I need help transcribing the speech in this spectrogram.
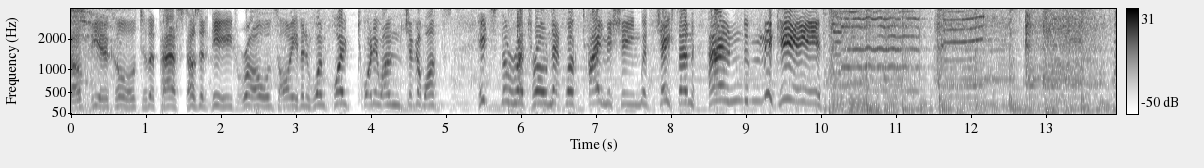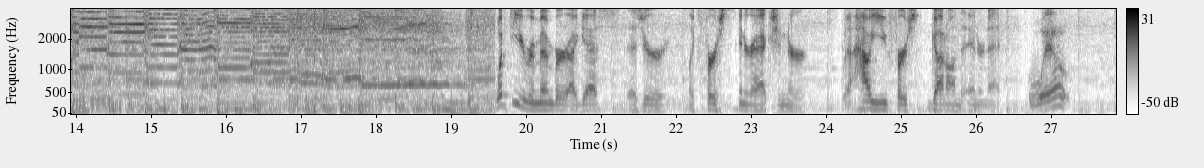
Your vehicle to the past doesn't need roads or even 1.21 gigawatts. It's the Retro Network Time Machine with Jason and Mickey! What do you remember, I guess, as your like first interaction or how you first got on the internet? Well,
